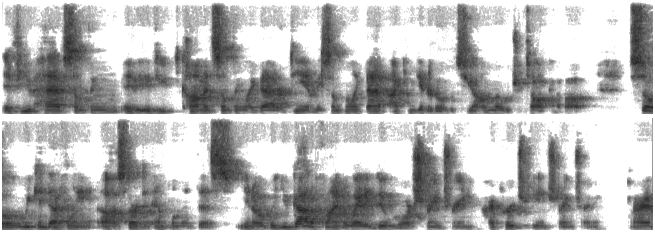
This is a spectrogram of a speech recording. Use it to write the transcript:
if you have something, if you comment something like that or DM me something like that, I can get it over to you. I'll know what you're talking about. So we can definitely uh, start to implement this, you know, but you got to find a way to do more strength training, hypertrophy and strength training. All right.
